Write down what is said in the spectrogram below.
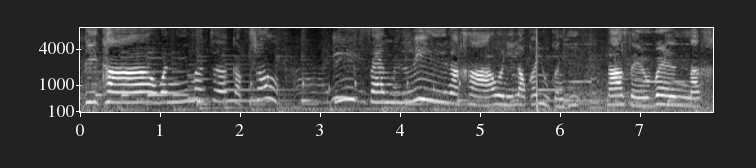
สดีค่ะ วันนี้มาเจอกับช่องดี Family นะคะ วันนี้เราก็อยู่กันที่หน้าเซเว่นนะค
